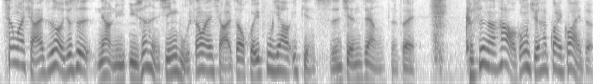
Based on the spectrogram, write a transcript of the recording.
生完小孩之后，就是你看女女生很辛苦，生完小孩之后恢复要一点时间这样子，对。可是呢，她老公觉得她怪怪的，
